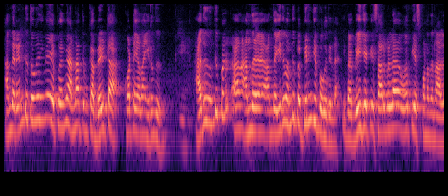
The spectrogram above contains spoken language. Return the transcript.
அந்த ரெண்டு தொகுதியுமே எப்போதுமே அதிமுக பெல்ட்டா கோட்டையாக தான் இருந்தது. அது வந்து இப்போ அந்த அந்த இது வந்து இப்போ பிரிஞ்சு போகுது இல்லை இப்போ பிஜேபி சார்பில் ஓபிஎஸ் போனதுனால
